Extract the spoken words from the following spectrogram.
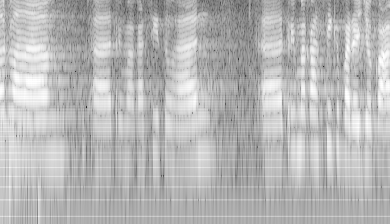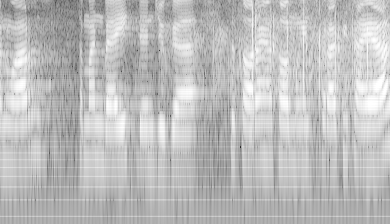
Selamat malam. Eh, terima kasih Tuhan. Eh, terima kasih kepada Joko Anwar, teman baik dan juga seseorang yang selalu menginspirasi saya.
